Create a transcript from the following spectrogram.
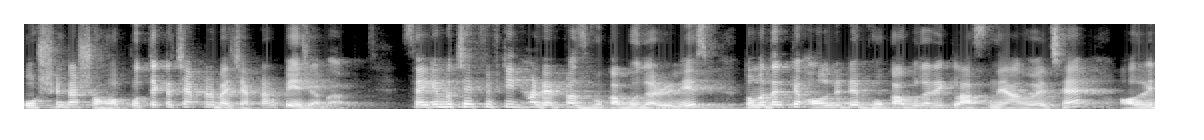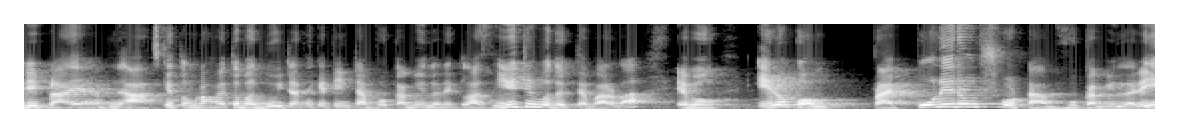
কোশ্চেনটা সহ প্রত্যেকটা চ্যাপ্টার বাই চ্যাপ্টার পেয়ে যাবা। সেকেন্ড হচ্ছে fifteen hundred plus vocabulary release তোমাদেরকে অলরেডি ভোকাবুলারি ক্লাস নেওয়া হয়েছে। অলরেডি প্রায়, আজকে তোমরা হয়তো বা দুইটা থেকে তিনটা ভোকাবুলারি ক্লাস ইউটিউবে দেখতে পারবা। এবং এরকম প্রায় পনেরোশোটা ভোকাবুলারি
